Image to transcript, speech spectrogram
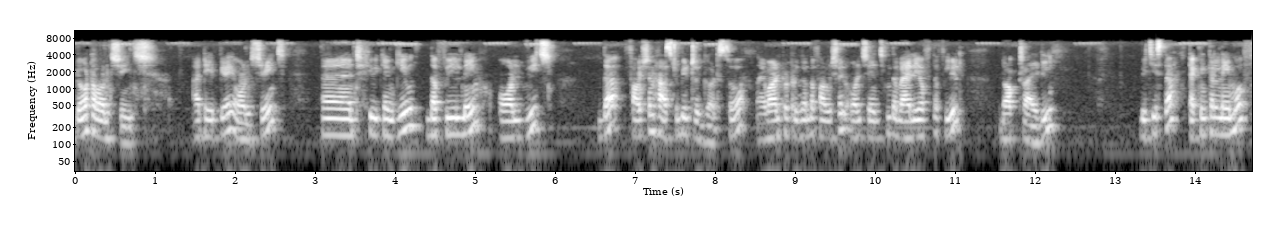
dot on change at API on change and you can give the field name on which the function has to be triggered. So I want to trigger the function on changing the value of the field doctor ID which is the technical name of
